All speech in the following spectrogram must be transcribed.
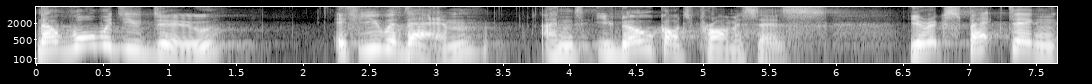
Now, what would you do if you were them and you know God's promises? You're expecting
